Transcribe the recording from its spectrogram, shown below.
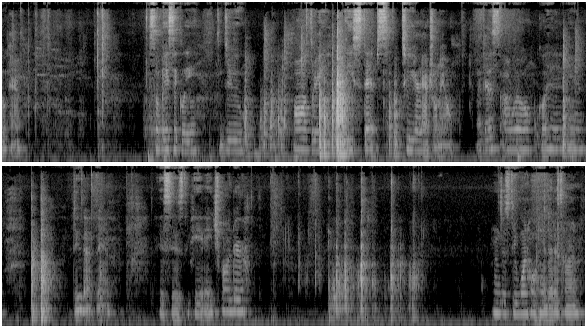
Okay. So basically do all three of these steps to your natural nail. I guess i will go ahead and do that then this is the ph bonder and just do one whole hand at a time.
